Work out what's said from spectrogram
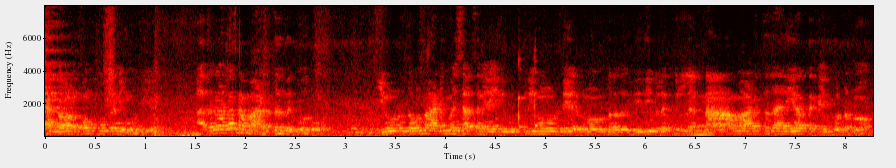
சட்டம் வளர்ப்போம் கூட்டணி முடியும். அதனால நம்ம அடுத்ததுக்கு வருவோம். இவங்கள்ட்ட ஒன்றும் அடிமை சாசனம் எழுதி கொடுத்து இவங்கள்ட்டே இருக்கணுன்றது விதிவிலக்கு இல்லை. நாம அடுத்தது அதிகாரத்தை கைப்பற்றணும்.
